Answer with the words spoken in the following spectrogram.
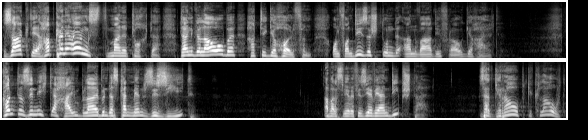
sagte er, hab keine Angst, meine Tochter, dein Glaube hat dir geholfen. Und von dieser Stunde an war die Frau geheilt. Konnte sie nicht geheim bleiben, dass kein Mensch sie sieht? Aber das wäre für sie wie ein Diebstahl. Sie hat geraubt, geklaut,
